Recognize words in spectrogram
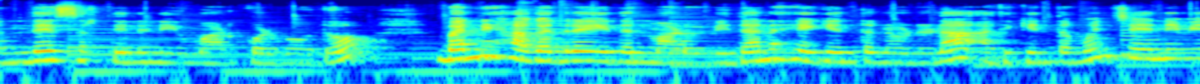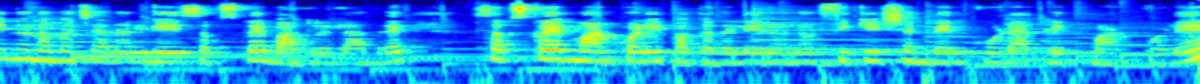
ಒಂದೇ ಸರ್ತಿನೇ ನೀವು ಮಾಡ್ಕೊಳ್ಬೋದು. ಬನ್ನಿ ಹಾಗಾದರೆ ಇದನ್ನು ಮಾಡುವ ವಿಧಾನ ಹೇಗೆ ಅಂತ ನೋಡೋಣ. ಅದಕ್ಕಿಂತ ಮುಂಚೆ ನೀವಿನ್ನು ನಮ್ಮ ಚಾನಲ್ಗೆ ಸಬ್ಸ್ಕ್ರೈಬ್ ಆಗಲಿಲ್ಲ ಅಂದರೆ ಸಬ್ಸ್ಕ್ರೈಬ್ ಮಾಡ್ಕೊಳ್ಳಿ, ಪಕ್ಕದಲ್ಲಿರೋ ನೋಟಿಫಿಕೇಶನ್ ಬೆಲ್ ಕೂಡ ಕ್ಲಿಕ್ ಮಾಡ್ಕೊಳ್ಳಿ.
